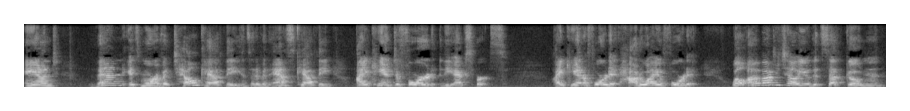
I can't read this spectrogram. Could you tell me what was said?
And then it's more of a tell Kathy instead of an ask Kathy. I can't afford the experts. I can't afford it. How do I afford it? Well, I'm about to tell you that Seth Godin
